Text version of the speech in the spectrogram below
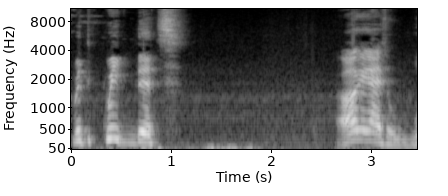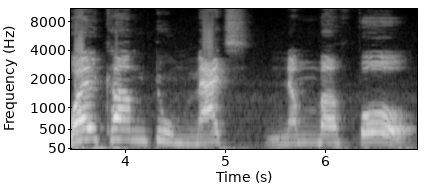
with quick deaths. Okay guys, welcome to match number 4.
